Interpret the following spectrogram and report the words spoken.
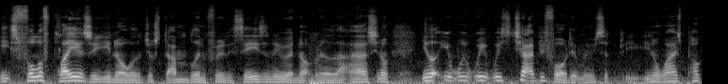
it's full of players who you know are just ambling through the season who are not really that ass. You know, you know, we, we chatted before, didn't we? We said, you know, why is Pog?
